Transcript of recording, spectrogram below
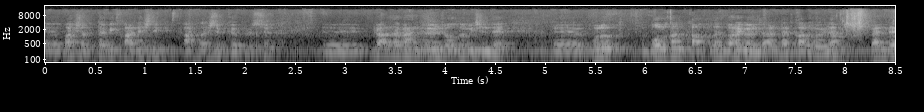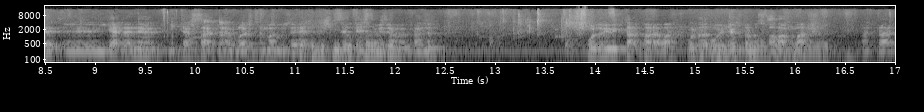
e, başladıkları bir kardeşlik, arkadaşlık köprüsü. Ee, Biraz da ben önce olduğum için de e, bunu Bolu'dan kalktılar, bana gönderdiler kargoyla. Ben de e, yerlerine, ihtiyaç sahiplerine ulaştırmak üzere size teslim ediyorum efendim. Burada bir miktar para var. Burada oyuncaklarımız falan var. Hatta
